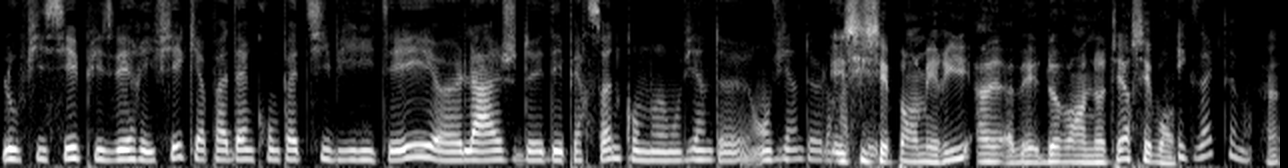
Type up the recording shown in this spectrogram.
l'officier puisse vérifier qu'il n'y a pas d'incompatibilité, euh, l'âge de- des personnes comme on vient de, on vient de le Et si rappeler. c'est pas en mairie, hein, devant un notaire, c'est bon. Exactement. hein.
